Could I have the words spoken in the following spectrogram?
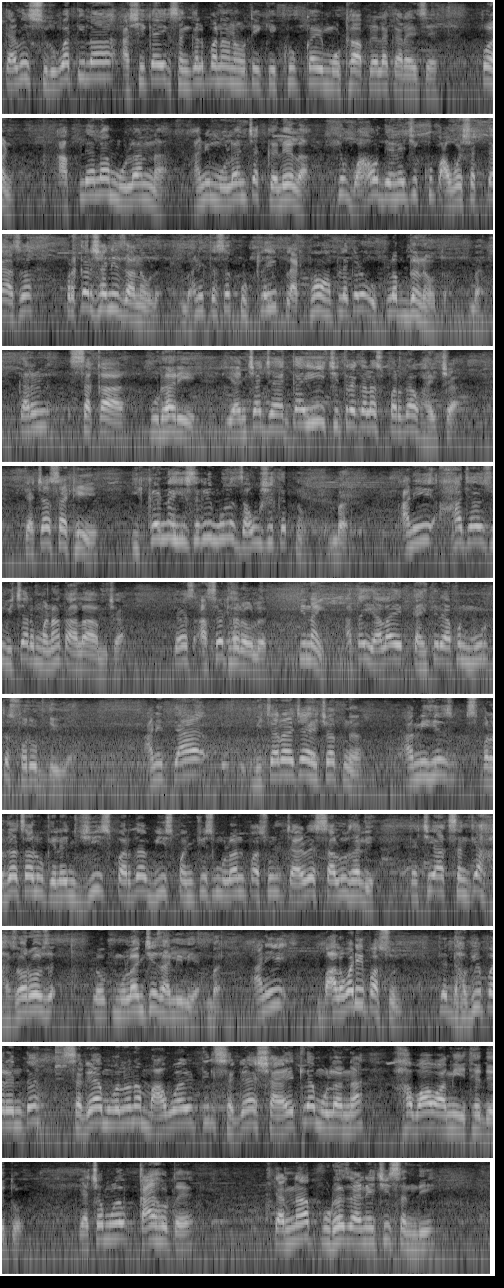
त्यावेळी सुरुवातीला अशी काही एक संकल्पना नव्हती की खूप काही मोठं आपल्याला करायचं आहे. पण आपल्याला मुलांना आणि मुलांच्या कलेला हे वाव देण्याची खूप आवश्यकता आहे असं प्रकर्षाने जाणवलं. आणि तसं कुठलंही प्लॅटफॉर्म आपल्याकडे उपलब्ध नव्हतं. बरं. कारण सकाळ पुढारी यांच्या ज्या काही चित्रकला स्पर्धा व्हायच्या त्याच्यासाठी इकडनं ही सगळी मुलं जाऊ शकत नव्हती. बरं. आणि हा ज्यावेळेस विचार मनात आला आमच्या त्यावेळेस असं ठरवलं की नाही आता याला एक काहीतरी आपण मूर्त स्वरूप देऊया. आणि त्या विचाराच्या ह्याच्यातनं आम्ही ही स्पर्धा चालू केली आणि जी स्पर्धा वीस पंचवीस मुलांपासून ज्यावेळेस चालू झाली त्याची आज संख्या हजारो ज- लोक मुलांची झालेली आहे. बरं. आणि बालवाडीपासून ते दहावीपर्यंत सगळ्या मुलांना मावळतील सगळ्या शाळेतल्या मुलांना हा वाव आम्ही इथे देतो. याच्यामुळं काय होतं आहे त्यांना पुढं जाण्याची संधी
